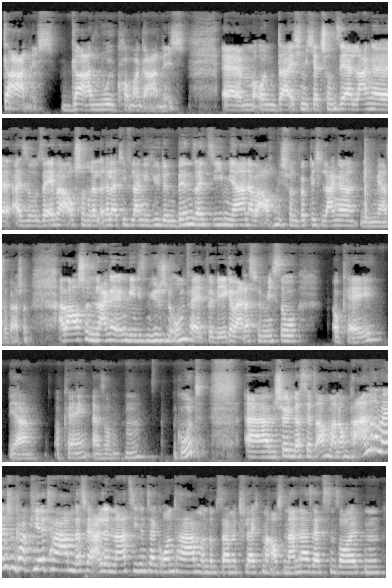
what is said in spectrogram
gar nicht, gar null Komma gar nicht. Ähm, und da ich mich jetzt schon sehr lange, also selber auch schon re relativ lange Jüdin bin, seit sieben Jahren, aber auch mich schon wirklich lange, nee mehr sogar schon, aber auch schon lange irgendwie in diesem jüdischen Umfeld bewege, war das für mich so okay, ja okay, also hm, Gut. Ähm, schön, dass jetzt auch mal noch ein paar andere Menschen kapiert haben, dass wir alle einen Nazi-Hintergrund haben und uns damit vielleicht mal auseinandersetzen sollten.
